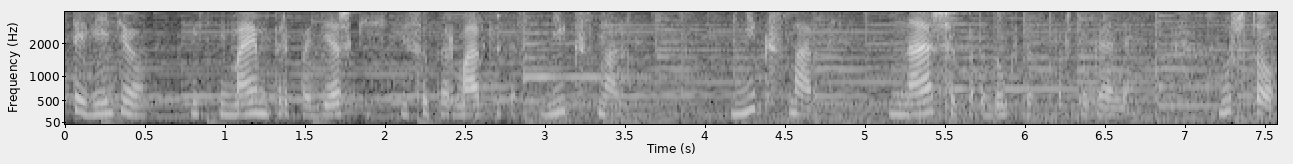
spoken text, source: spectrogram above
Это видео мы снимаем при поддержке сети супермаркетов Mixmarket. Mixmarket – наши продукты в Португалии. Ну что,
